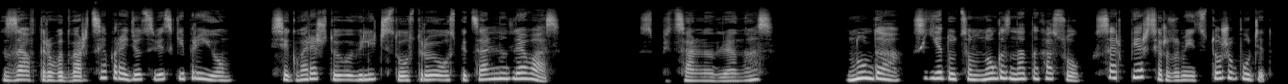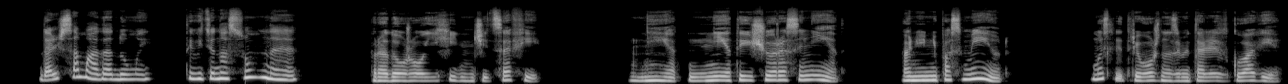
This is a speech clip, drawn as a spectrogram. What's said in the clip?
Завтра во дворце пройдет светский прием. Все говорят, что его величество устроило специально для вас. Специально для нас? Ну да, съедутся много знатных особ. Сэр Перси, разумеется, тоже будет. Дальше сама додумай. Ты ведь у нас умная. Продолжила ехидничать Софи. Нет, нет и еще раз нет. Они не посмеют. Мысли тревожно заметались в голове.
